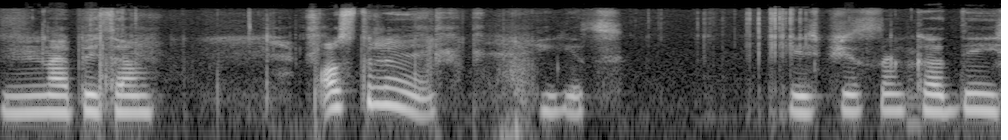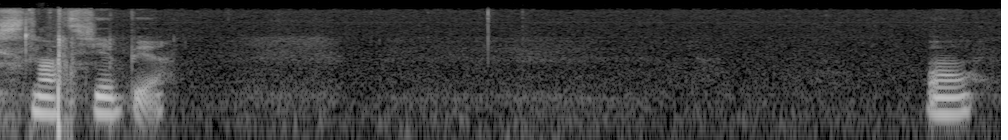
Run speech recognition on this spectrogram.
Napisam, ostry, jest, jest piosenka dziś na ciebie. O.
